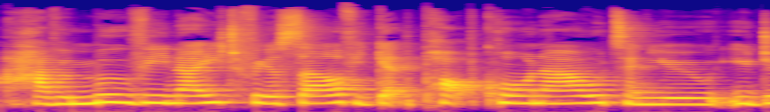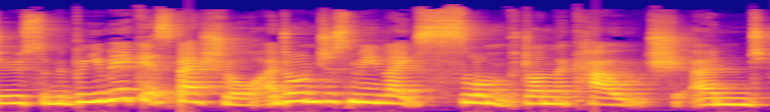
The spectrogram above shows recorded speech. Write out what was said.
have a movie night for yourself, you get the popcorn out and you you do something, but you make it special. I don't just mean like slumped on the couch and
